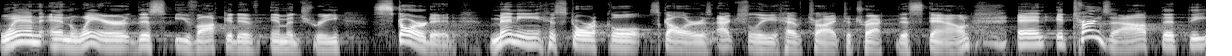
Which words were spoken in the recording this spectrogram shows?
when and where this evocative imagery started. Many historical scholars actually have tried to track this down, and it turns out that the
